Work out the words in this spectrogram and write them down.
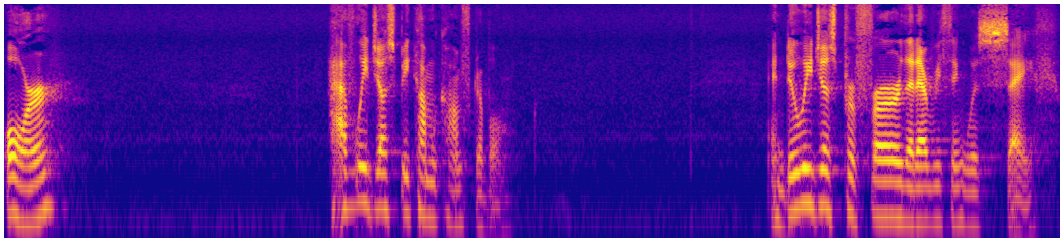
Or have we just become comfortable? And do we just prefer that everything was safe?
